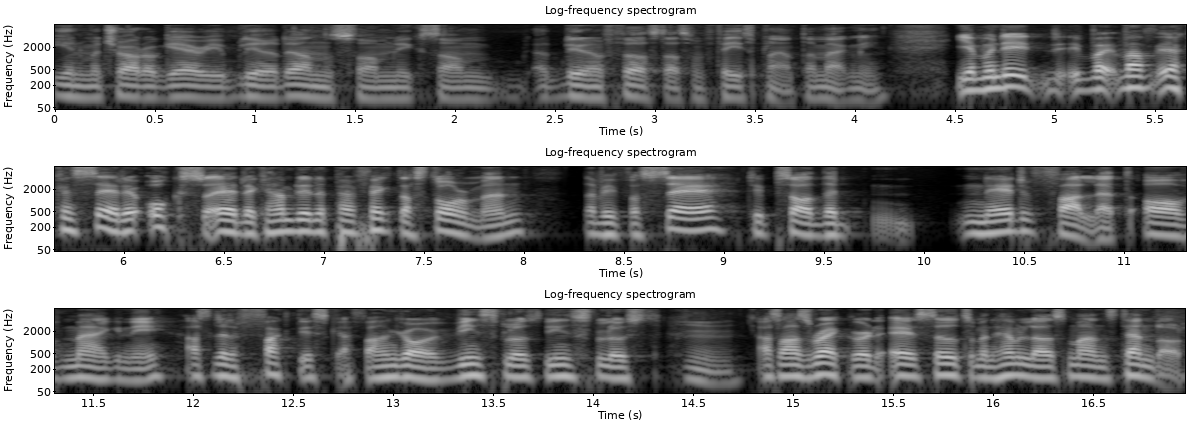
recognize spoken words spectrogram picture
Ian Machado och Gary blir den som liksom, blir den första som faceplantar Magni. Ja men det, vad jag kan säga det också är det kan bli den perfekta stormen där vi får se typ så det nedfallet av Magni, alltså det faktiska, för han går vinstförlust, vinstförlust. Alltså hans record är, ser ut som en hemlös mans tänder.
